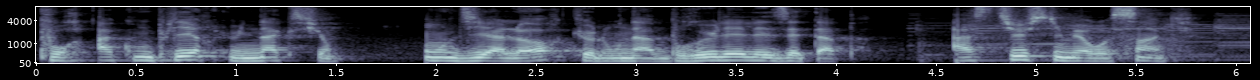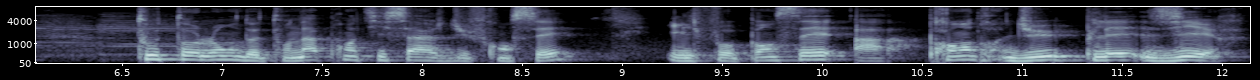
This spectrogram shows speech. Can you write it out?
pour accomplir une action. On dit alors que l'on a brûlé les étapes. Astuce numéro 5. Tout au long de ton apprentissage du français, il faut penser à prendre du plaisir.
